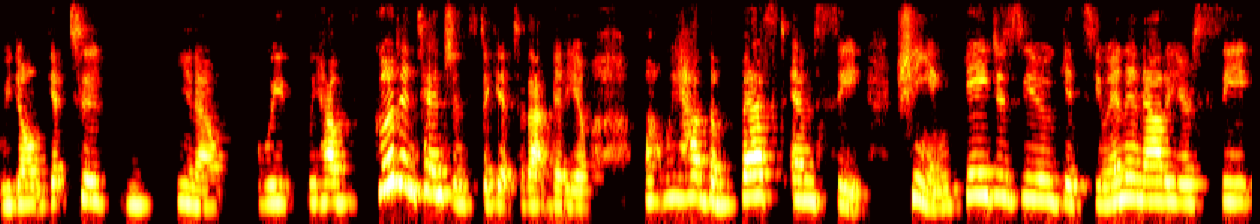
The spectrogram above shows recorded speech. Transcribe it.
We don't get to you know we we have good intentions to get to that video but we have the best mc she engages you gets you in and out of your seat.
